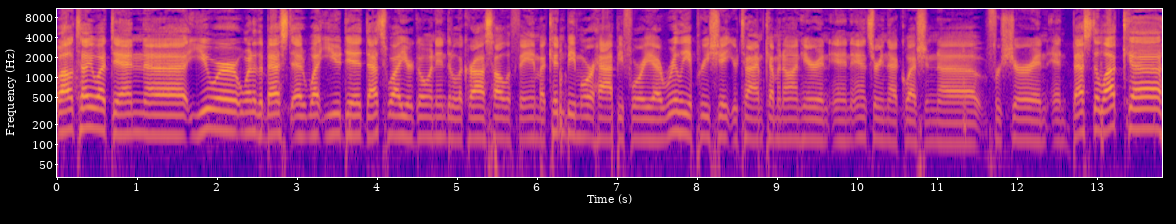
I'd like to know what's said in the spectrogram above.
Well, I'll tell you what, Dan. Uh, you were one of the best at what you did. That's why you're going into Lacrosse Hall of Fame. I couldn't be more happy for you. I really appreciate your time coming on here and, and answering that question uh, for sure. And, and best of luck uh,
